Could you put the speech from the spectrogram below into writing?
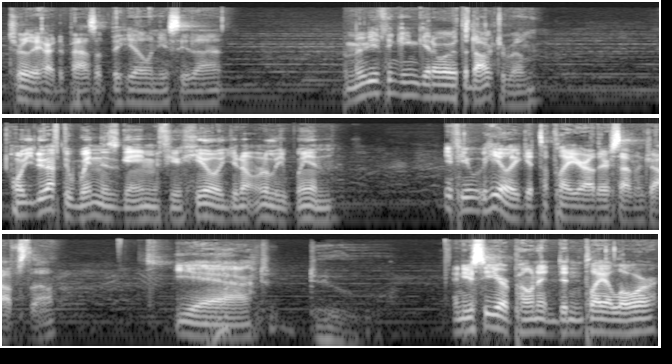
It's really hard to pass up the heal when you see that. But maybe you think you can get away with the Doctor Boom. Well, you do have to win this game. If you heal, you don't really win. If you heal, you get to play your other seven drops, though. Yeah. To do. And you see your opponent didn't play a lore.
